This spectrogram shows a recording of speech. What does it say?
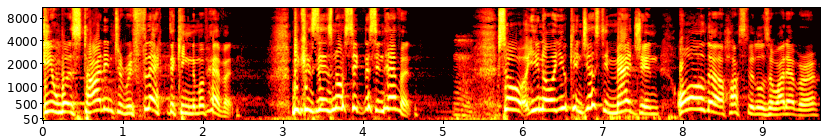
it was starting to reflect the kingdom of heaven. Because there's no sickness in heaven. So, you know, you can just imagine all the hospitals or whatever,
